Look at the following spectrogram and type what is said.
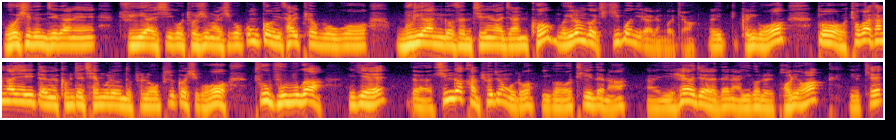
무엇이든지 간에 주의하시고 조심하시고 꼼꼼히 살펴보고 무리한 것은 진행하지 않고 뭐 이런 것이 기본이라는 거죠. 그리고 또 초과상관이기 때문에 금전 재물의 운도 별로 없을 것이고 두 부부가 이게 어, 심각한 표정으로 이거 어떻게 되나 아, 헤어져야 되나 이거를 버려 확 이렇게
